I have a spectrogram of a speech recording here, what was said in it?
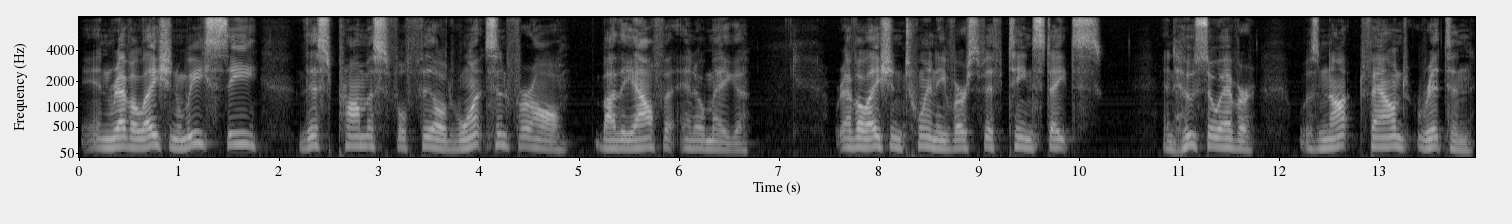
In Revelation, we see this promise fulfilled once and for all by the Alpha and Omega. Revelation 20, verse 15 states, And whosoever was not found written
